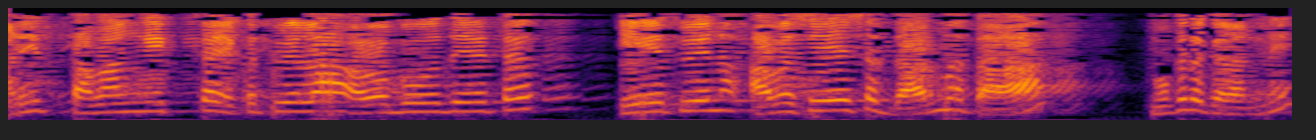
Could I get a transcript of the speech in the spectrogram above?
අනිත් තමන් එක්ක එකතු වෙලා අවබෝධයට හේතු වෙන අවශේෂ ධර්මතා මොකද කරන්නේ?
